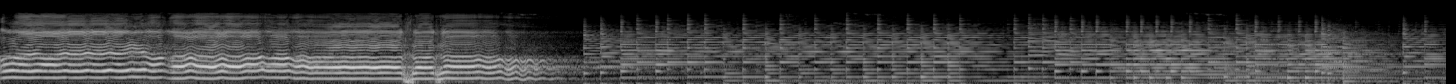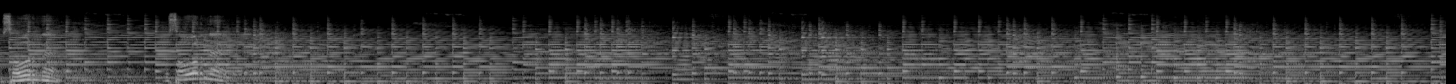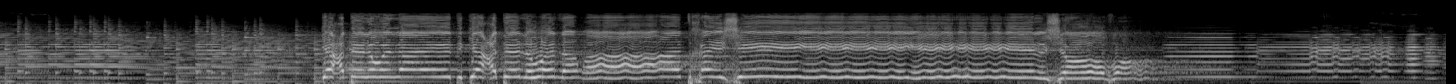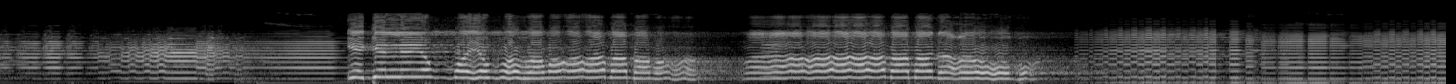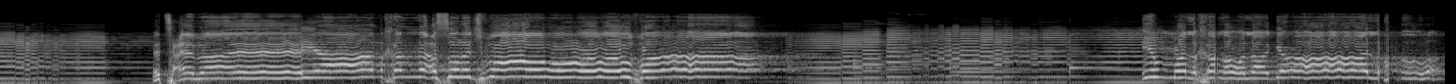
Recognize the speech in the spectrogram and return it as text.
All right. قعد الولد قعد الولد خيشيل شوفه. يقل لي يما يما ما ما ما نعوبه تعب يا خل نعصر جفوفه. يما الخلا ولا قال الله.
